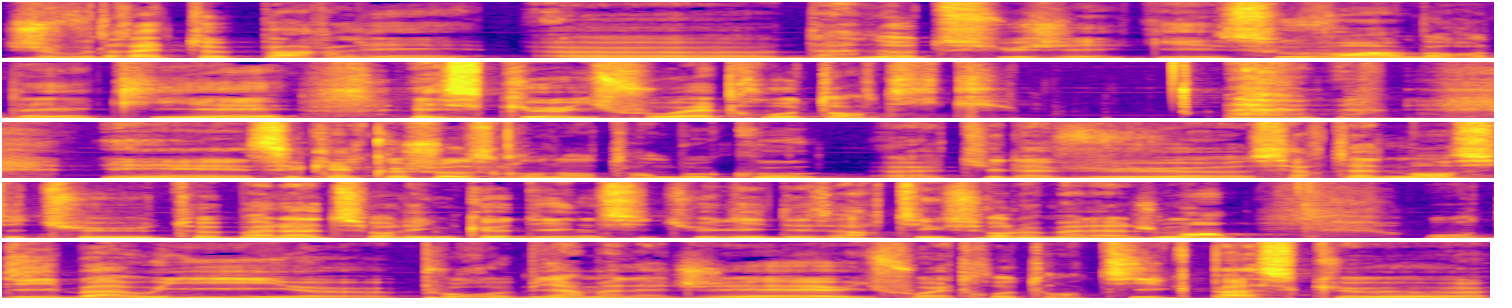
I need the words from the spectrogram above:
je voudrais te parler euh, d'un autre sujet qui est souvent abordé, qui est est-ce qu'il faut être authentique? et c'est quelque chose qu'on entend beaucoup. Euh, tu l'as vu euh, certainement si tu te balades sur LinkedIn, si tu lis des articles sur le management. On dit, bah oui, euh, pour bien manager, il faut être authentique parce que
